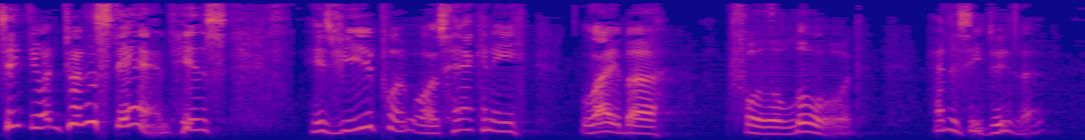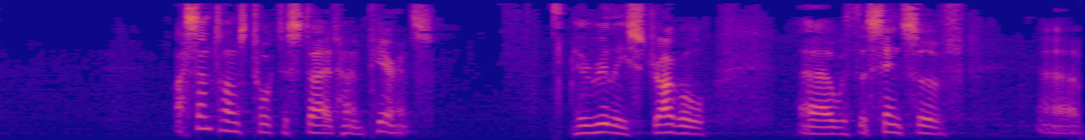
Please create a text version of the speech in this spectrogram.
See, do you, do you understand? His, his viewpoint was, how can he labour for the Lord? How does he do that? I sometimes talk to stay-at-home parents who really struggle uh, with the sense of uh,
